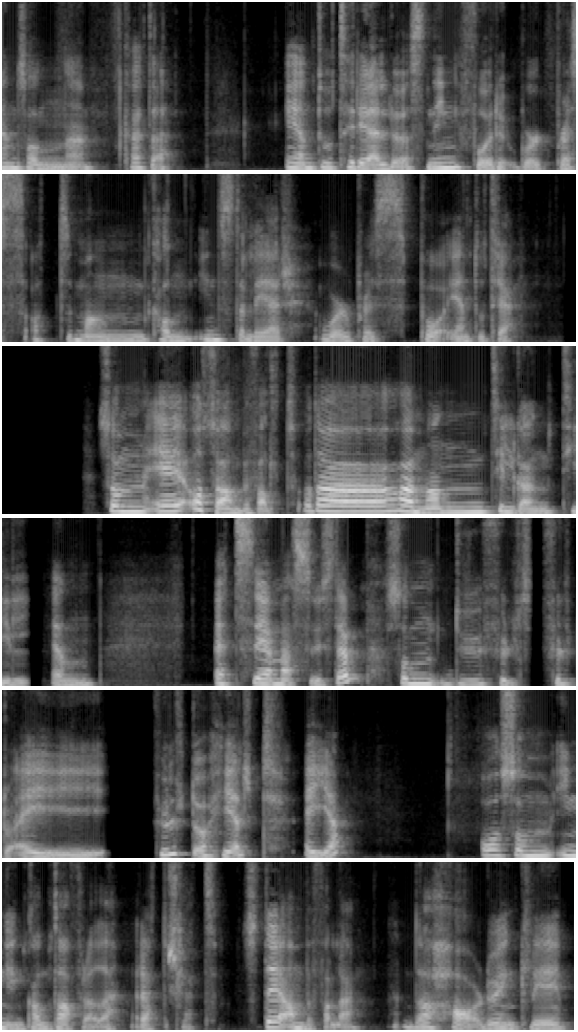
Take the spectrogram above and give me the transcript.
en sånn Hva heter det? 123-løsning for Wordpress. At man kan installere Wordpress på 123. Som er også anbefalt. Og da har man tilgang til en, et CMS-system som du fullt, fullt, og ei, fullt og helt eier og som ingen kan ta fra deg, rett og slett. Så det anbefaler jeg. Da har du egentlig,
